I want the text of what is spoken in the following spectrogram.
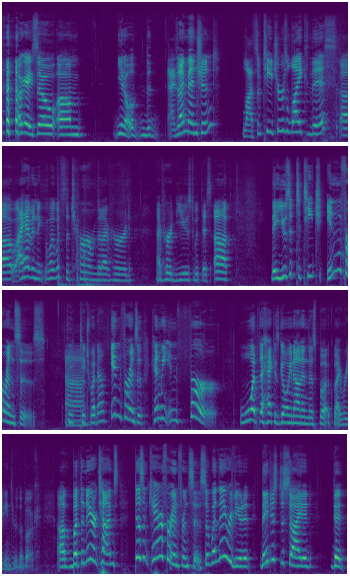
okay, so um, you know, the as I mentioned, lots of teachers like this. Uh, I haven't. What's the term that I've heard? I've heard used with this. Uh, they use it to teach inferences. Te- Uh, teach what now inferences. Can we infer what the heck is going on in this book by reading through the book? Um, but the New York Times doesn't care for inferences. So when they reviewed it, they just decided that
